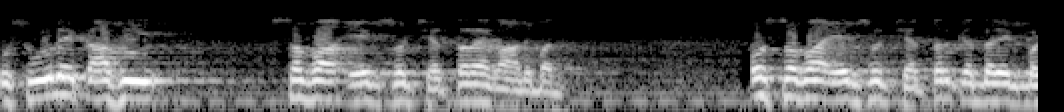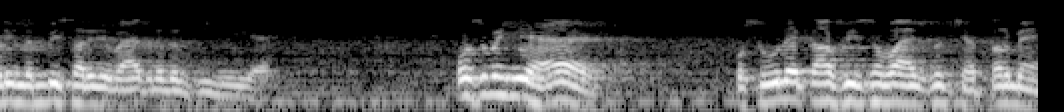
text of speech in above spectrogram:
اصول کافی صفحہ ایک سو چھہتر ہے غالباً۔ اس صفحہ ایک سو چھہتر کے اندر ایک بڑی لمبی ساری روایت نقل کی گئی ہے۔ اس میں یہ ہے، اصول کافی صفحہ ایک سو چھہتر میں،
